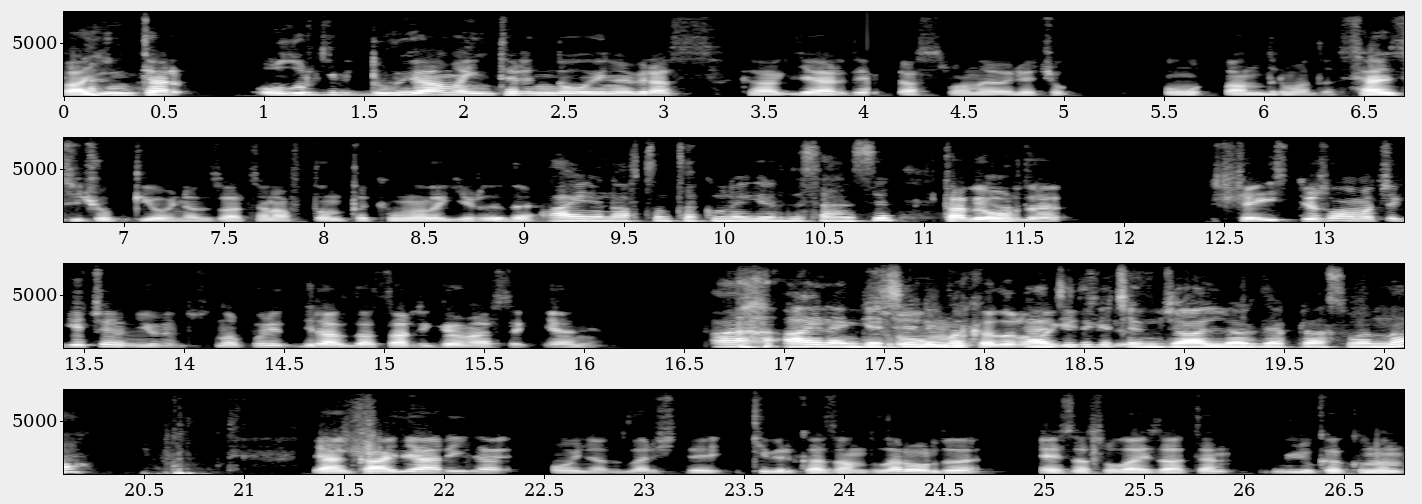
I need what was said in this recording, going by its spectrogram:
Ya Inter olur gibi duruyor ama Inter'in de oyunu biraz Cagliari deplasmanı öyle çok umutlandırmadı. Sensi çok iyi oynadı. Zaten haftanın takımına da girdi de. Aynen haftanın takımına girdi sensi. Tabii Ya. orada şey istiyorsan o maça geçelim. Juventus Napoli biraz daha Sarri gömersek yani Aynen geçelim. sonuna kadar ona Bence de geçelim Cahiller deplasmanına. Yani Cagliari ile oynadılar. işte 2-1 kazandılar. Orada esas olay zaten Lukaku'nun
